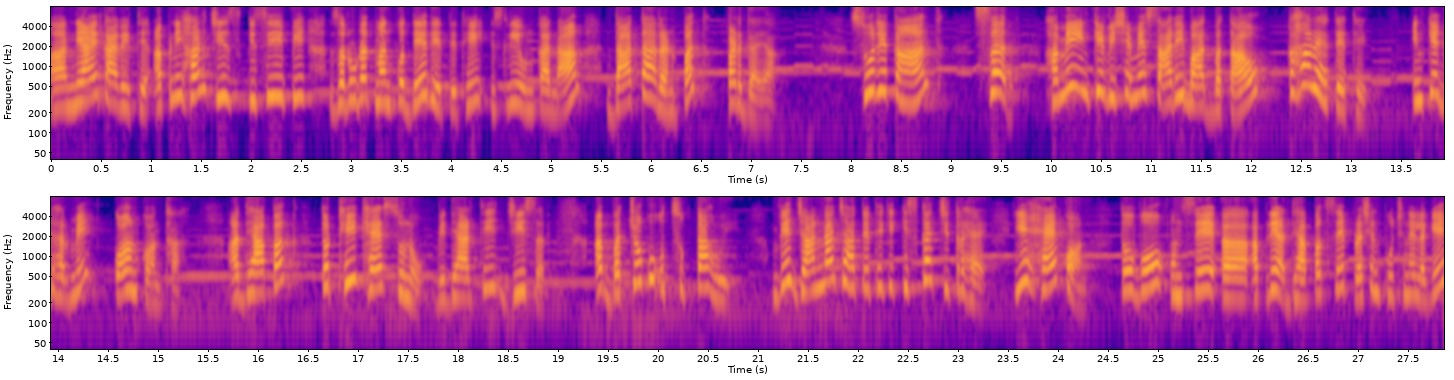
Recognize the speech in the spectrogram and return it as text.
न्यायकारी थे। अपनी हर चीज़ किसी भी जरूरतमंद को दे देते थे, इसलिए उनका नाम दाता रणपत पड़ गया। सूर्यकांत, सर, हमें इनके विषय में सारी बात बताओ। कहाँ रहते थे? इनके घर में कौन कौन था? अध्यापक तो ठीक है, सुनो, विद्यार्थी, जी सर, अब बच्चों को उत्सुकता हुई। वे जानना चाहते थे कि किसका चित्र है, ये है कौन? तो वो उनसे अपने अध्यापक से प्रश्न पूछने लगे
